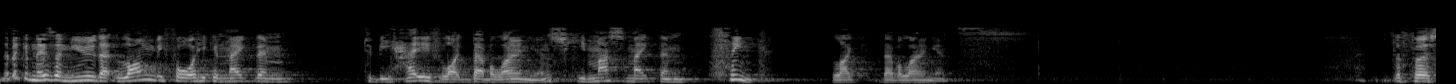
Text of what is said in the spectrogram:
Nebuchadnezzar knew that long before he can make them to behave like Babylonians, he must make them think like Babylonians. the first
